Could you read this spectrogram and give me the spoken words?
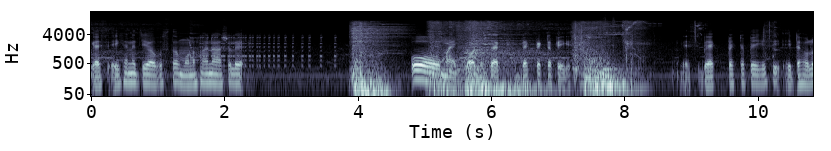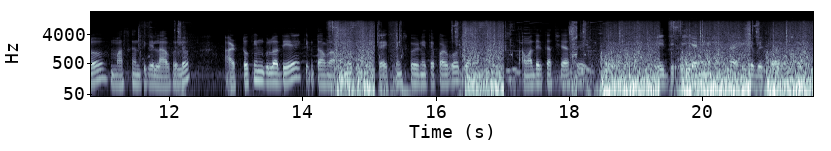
গ্যাস এইখানে যে অবস্থা মনে হয় না আসলে। ও মাই গড, ব্যাক, ব্যাকপ্যাকটা পেয়ে গেছি। গ্যাস ব্যাকপ্যাকটা পেয়ে গেছি। এটা হলো, মাঝখান থেকে লাভ হলো। আর টোকেনগুলো দিয়ে কিন্তু আমরা অন্য কিছু একটা এক্সচেঞ্জ করে নিতে পারব। যেমন আমাদের কাছে আছে এই যে এই অ্যানিমেশনটা এটা বের করার চেষ্টা করব।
